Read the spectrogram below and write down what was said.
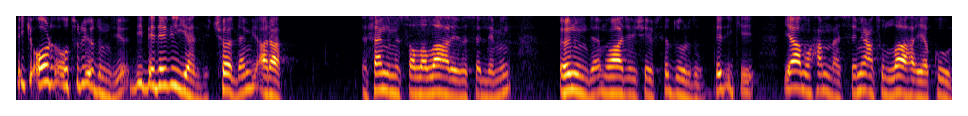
Peki orada oturuyordum diyor. Bir bedevi geldi. Çölden bir Arap. Efendimiz sallallahu aleyhi ve sellemin önünde Muhacir-i Şerif'te durdu. Dedi ki Ya Muhammed semi'tullaha yekul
